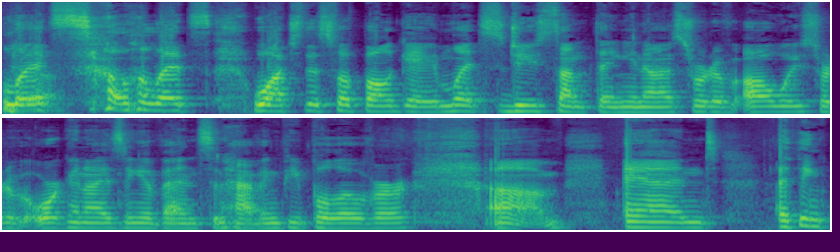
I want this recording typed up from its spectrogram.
Let's yeah. let's watch this football game. Let's do something." You know, I sort of always sort of organizing events and having people over, um, and I think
